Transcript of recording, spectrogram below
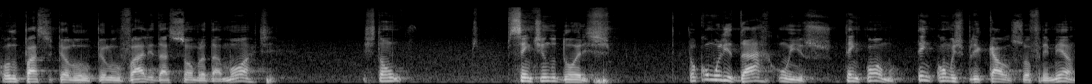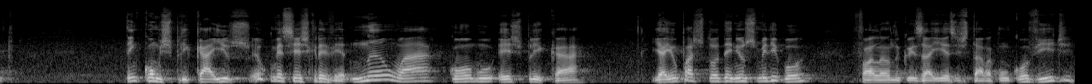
quando passam pelo, pelo vale da sombra da morte, estão sentindo dores. Então, como lidar com isso? Tem como? Tem como explicar o sofrimento? Tem como explicar isso? Eu comecei a escrever. Não há como explicar. E aí o pastor Denilson me ligou, falando que o Isaías estava com Covid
